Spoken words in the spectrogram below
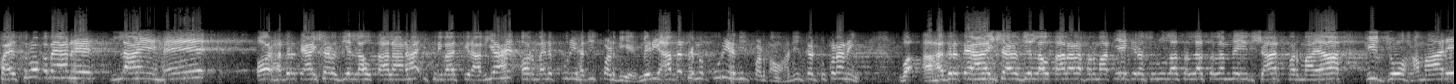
فیصلوں کا بیان ہے، لائے ہیں اور حضرت عائشہ رضی اللہ تعالیٰ عنہ اس روایت کی راویہ ہیں اور میں نے پوری حدیث پڑھ دی ہے۔ میری عادت ہے، میں پوری حدیث پڑھتا ہوں، حدیث کا ٹکڑا نہیں۔ وہ حضرت عائشہ رضی اللہ تعالیٰ عنہ فرماتی ہیں کہ رسول اللہ صلی اللہ علیہ وسلم نے ارشاد فرمایا کہ جو ہمارے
